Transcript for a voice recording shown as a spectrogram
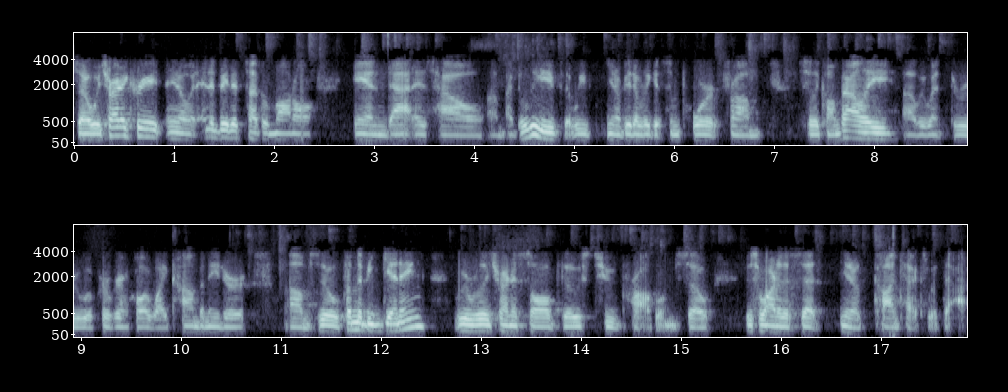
So we try to create you know an innovative type of model, and that is how um, I believe that we've you know been able to get support from Silicon Valley. Uh, we went through a program called Y Combinator. Um, so from the beginning, we were really trying to solve those two problems. So just wanted to set you know context with that.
